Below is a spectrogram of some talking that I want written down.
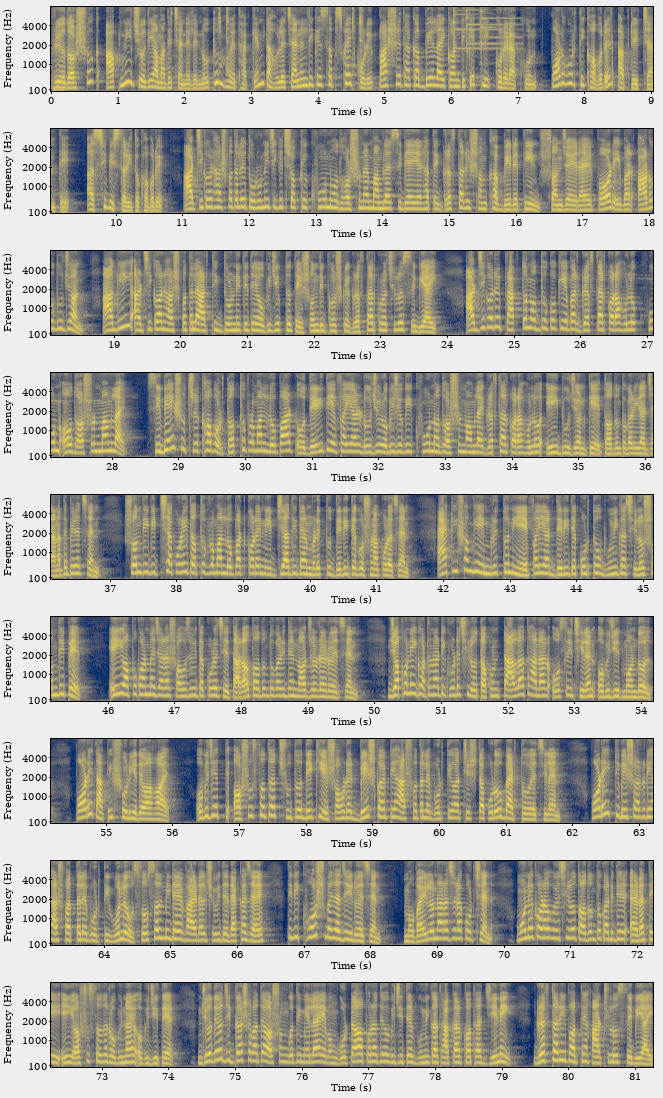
প্রিয় দর্শক, আপনি যদি আমাদের চ্যানেলে নতুন হয়ে থাকেন, তাহলে চ্যানেলটিকে সাবস্ক্রাইব করে পাশে থাকা বেল আইকনটিকে ক্লিক করে রাখুন। পরবর্তী খবরের আপডেট জানতে আসছি বিস্তারিত খবরে। আরজিকর হাসপাতালে তরুণী চিকিৎসককে খুন ও ধর্ষণের মামলায় সিবিআই এর হাতে গ্রেফতারির সংখ্যা বেড়ে তিন। সঞ্জয় রায়ের পর এবার আরও দুজন। আগেই আরজিকর হাসপাতালে আর্থিক দুর্নীতিতে অভিযুক্ততে সন্দীপ ঘোষকে গ্রেফতার করেছিল সিবিআই। আরজিকরের প্রাক্তন অধ্যক্ষকে এবার গ্রেফতার করা হলো খুন ও ধর্ষণ মামলায়। সিবিআই সূত্রে খবর, তথ্য প্রমাণ লোপাট ও দেরিতে এফআইআর রুজুর অভিযোগে খুন ও ধর্ষণ মামলায় গ্রেফতার করা হলো এই দুজনকে। তদন্তকারীরা জানাতে পেরেছেন সন্দীপ ইচ্ছা করেই তথ্য প্রমাণ লোপাট করে নির্যাতিতার মৃত্যু দেরিতে ঘোষণা করেছেন। একই সঙ্গে এই মৃত্যু নিয়ে এফআইআর দেরিতে করতেও ভূমিকা ছিল সন্দীপের। এই অপকর্মে যারা সহযোগিতা করেছে, তারাও তদন্তকারীদের নজরে রয়েছেন। যখন এই ঘটনাটি ঘটেছিল, তখন টালা থানার ওসি ছিলেন অভিজিৎ মণ্ডল। পরে তাকে সরিয়ে দেওয়া হয়। অভিজিৎ অসুস্থতার ছুতো দেখিয়ে শহরের বেশ কয়েকটি হাসপাতালে ভর্তি হওয়ার চেষ্টা করেও ব্যর্থ হয়েছিলেন। পরে একটি বেসরকারি হাসপাতালে ভর্তি হলেও সোশ্যাল মিডিয়ায় ভাইরাল ছবিতে দেখা যায় তিনি খোশ মেজাজেই রয়েছেন। মোবাইলও নাড়াচাড়া করছেন। মনে করা হয়েছিল তদন্তকারীদের এড়াতেই এই অসুস্থতার অভিনয় অভিজিতের। যদিও জিজ্ঞাসাবাদে অসঙ্গতি মেলায় এবং গোটা অপরাধে অভিজিতের ভূমিকা থাকার কথা জেনেই গ্রেফতারি পথে হাঁটল সিবিআই।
